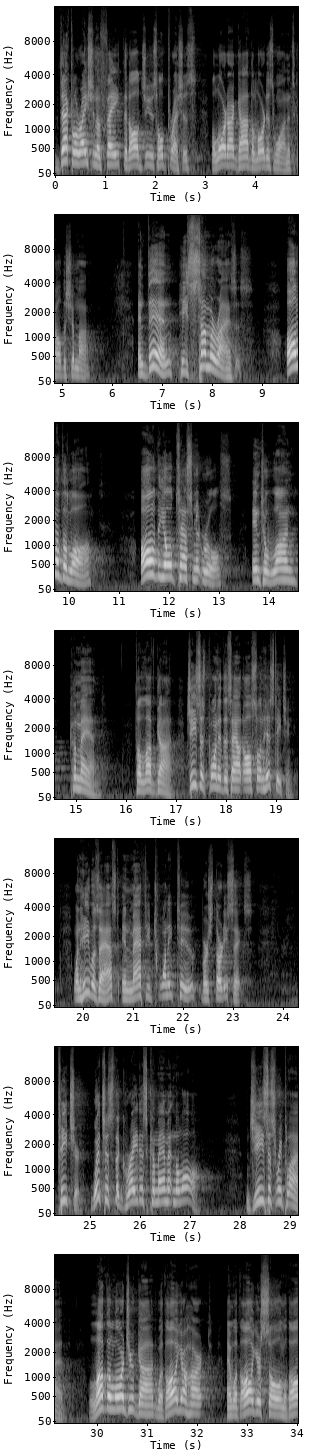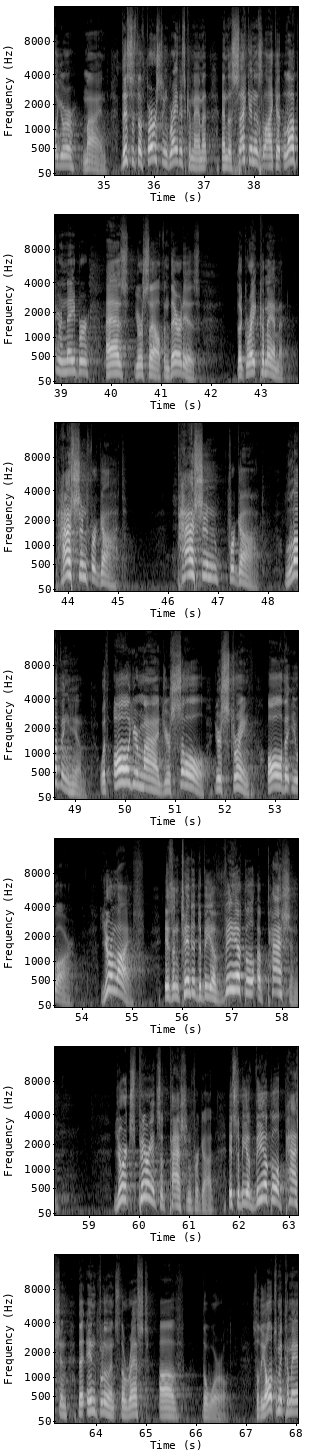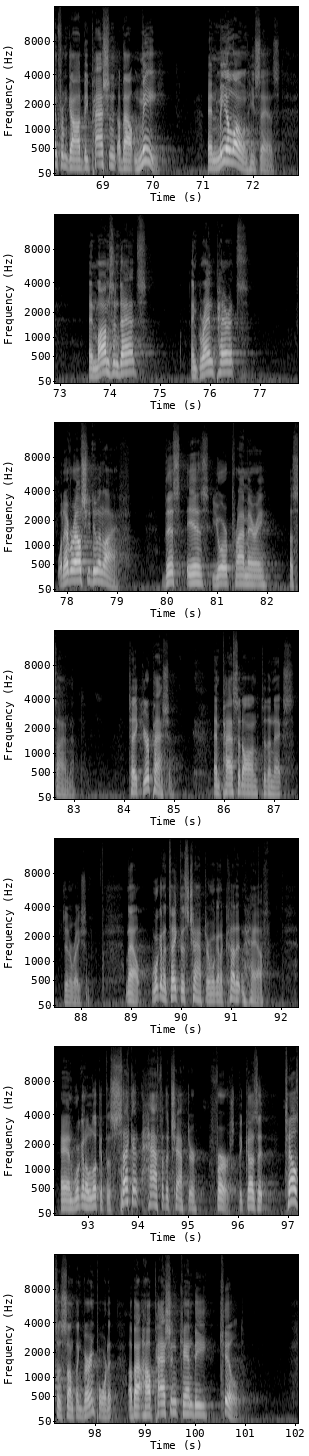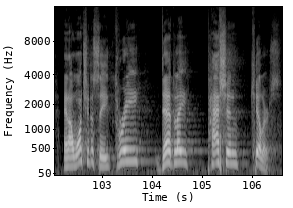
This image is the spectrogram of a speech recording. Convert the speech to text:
declaration of faith that all Jews hold precious the Lord our God, the Lord is one. It's called the Shema. And then he summarizes all of the law, all of the Old Testament rules into one command to love God. Jesus pointed this out also in his teaching when he was asked in Matthew 22, verse 36, Teacher, which is the greatest commandment in the law? Jesus replied, Love the Lord your God with all your heart and with all your soul and with all your mind. This is the first and greatest commandment, and the second is like it love your neighbor as yourself. And there it is the great commandment passion for God. Passion for God. Loving Him with all your mind, your soul, your strength, all that you are. Your life is intended to be a vehicle of passion. Your experience of passion for God is to be a vehicle of passion that influence the rest of the world. So the ultimate command from God be passionate about me and me alone, he says. And moms and dads and grandparents, whatever else you do in life, this is your primary assignment. Take your passion and pass it on to the next generation. Now, we're going to take this chapter and we're going to cut it in half, and we're going to look at the second half of the chapter first because it tells us something very important about how passion can be killed. And I want you to see three deadly passion killers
